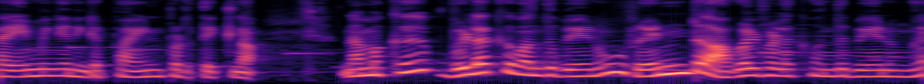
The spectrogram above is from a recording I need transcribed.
டைமிங்கை நீங்கள் பயன்படுத்திக்கலாம். நமக்கு விளக்கு வந்து வேணும் ரெண்டு அகல் விளக்கு வந்து வேணுங்க.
